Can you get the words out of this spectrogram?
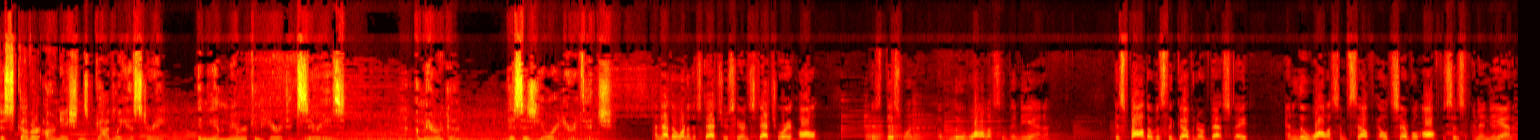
Discover our nation's godly history in the American Heritage Series. America, this is your heritage. Another one of the statues here in Statuary Hall is this one of Lew Wallace of Indiana. His father was the governor of that state, and Lew Wallace himself held several offices in Indiana.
